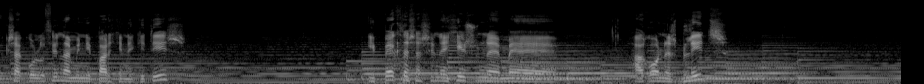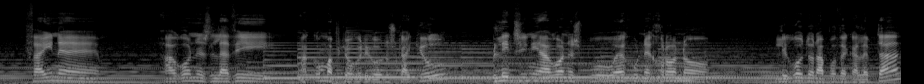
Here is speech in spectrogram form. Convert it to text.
εξακολουθεί να μην υπάρχει νικητής, οι παίκτες θα συνεχίσουν με αγώνες blitz θα είναι αγώνες δηλαδή ακόμα πιο γρήγορου σκακιού blitz είναι οι αγώνες που έχουν χρόνο λιγότερο από 10 λεπτά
